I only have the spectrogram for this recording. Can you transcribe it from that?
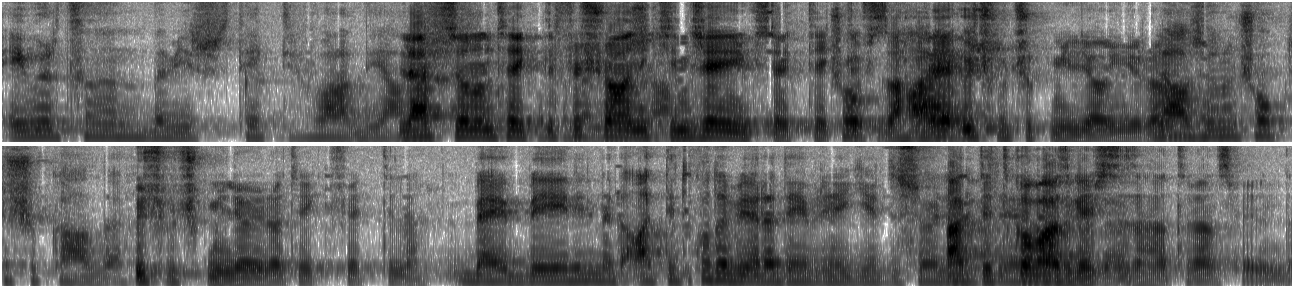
Everton'ın da bir teklifi vardı. yanlış Lazio'nun teklifi şu an hatırlamıyorsam. ikinci en yüksek teklif Çok- Zaha'ya hayır. 3,5 milyon euro. Lazio'nun çok düşük kaldı. 3,5 milyon euro teklif ettiler. Be- beğenilmedi. Atletico da bir ara devreye girdi. söylentileri Atletico vazgeçti. Zaha transferinde.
